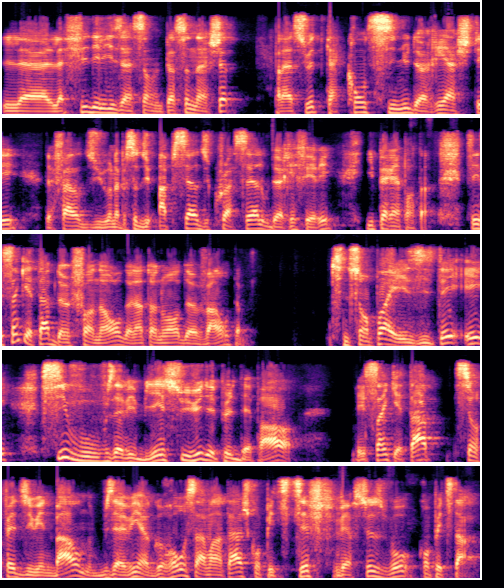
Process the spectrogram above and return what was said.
la, fidélisation. Une personne achète, par la suite, qu'elle continue de réacheter, de faire du, on appelle ça du upsell, du cross-sell ou de référer, hyper important. C'est les cinq étapes d'un funnel, d'un entonnoir de vente qui ne sont pas à hésiter. Et si vous, vous avez bien suivi depuis le départ, les cinq étapes, si on fait du inbound, vous avez un gros avantage compétitif versus vos compétiteurs.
